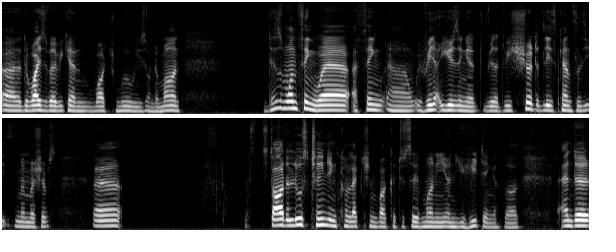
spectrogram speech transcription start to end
uh, devices where we can watch movies on demand. This is one thing where I think uh, if we're not using it, that we should at least cancel these memberships. Uh, start a loose changing collection bucket to save money on your heating as well, and uh,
